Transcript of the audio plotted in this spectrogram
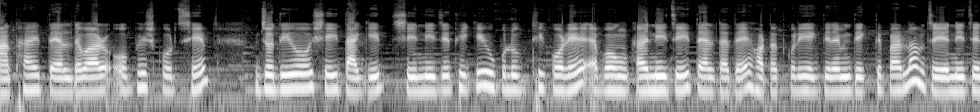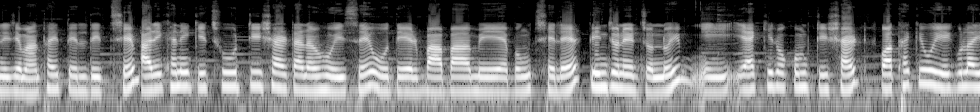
মাথায় তেল দেওয়ার অভ্যেস করছে। যদিও সেই তাগিদ সে নিজে থেকে উপলব্ধি করে এবং নিজেই তেলটা দেয়। হঠাৎ করে একদিন আমি দেখতে পারলাম যে নিজে নিজে মাথায় তেল দিচ্ছে। আর এখানে কিছু টি শার্ট আনা হয়েছে। ওদের বাবা, মেয়ে এবং ছেলে তিনজনের জন্যই এই একই রকম টি শার্ট কথাকেও এগুলাই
